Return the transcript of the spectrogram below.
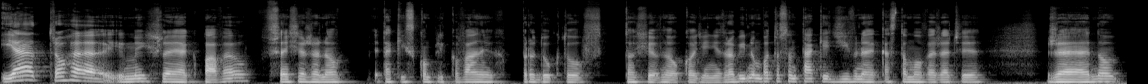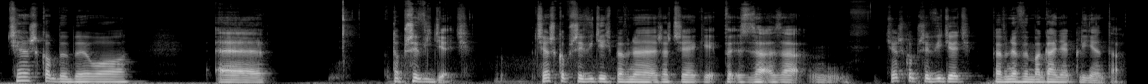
ja trochę myślę jak Paweł, w sensie, że no, takich skomplikowanych produktów to się w naukodzie nie zrobi, no bo to są takie dziwne, customowe rzeczy, że no ciężko by było e, to przewidzieć. Ciężko przewidzieć pewne rzeczy, jakie, za, za, ciężko przewidzieć pewne wymagania klienta.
